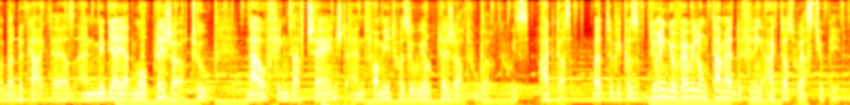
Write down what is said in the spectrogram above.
about the characters, and maybe I had more pleasure too. Now things have changed, and for me it was a real pleasure to work with actors. But because during a very long time I had the feeling actors were stupid,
